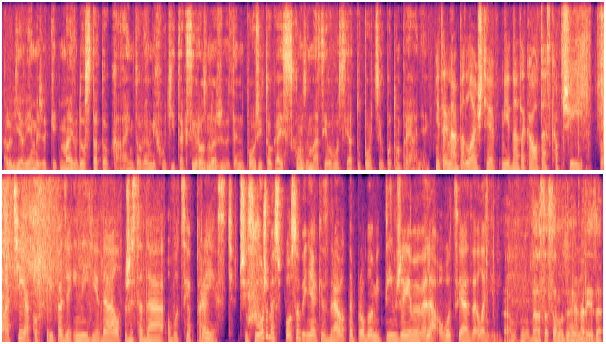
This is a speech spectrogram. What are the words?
a ľudia vieme, že keď majú dostatok a im to veľmi chutí, tak si rozmnožujú ten pôžitok aj z konzumácie ovocia a tú porciu potom preháňajú. Mne tak napadla ešte jedna taká otázka, či platí ako v prípade iných jedál, že sa dá ovocia prejesť. Či si môžeme spôsobiť nejaké zdravotné problémy tým, že jeme veľa ovocia a zeleniny. No, dá sa samozrejme ano? prejesť a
